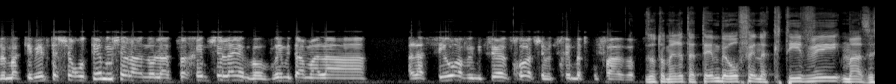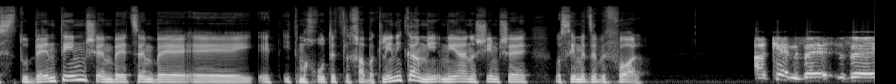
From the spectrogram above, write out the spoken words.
ומתאימים את השירותים שלנו לצרכים שלהם, ועוברים איתם על, ה, על הסיוע ומיצוי הזכויות שהם צריכים בתקופה הזאת. זאת אומרת, אתם באופן אקטיבי, מה, זה סטודנטים שהם בעצם בהתמחות אצלך בקליניקה? מי, מי האנשים שעושים את זה בפועל? אה, כן, זה, זה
